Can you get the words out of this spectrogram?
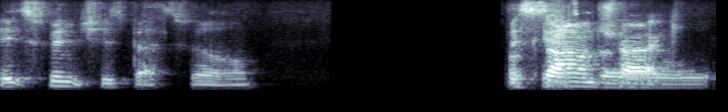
It's Fincher's best film. The Okay, soundtrack. so-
